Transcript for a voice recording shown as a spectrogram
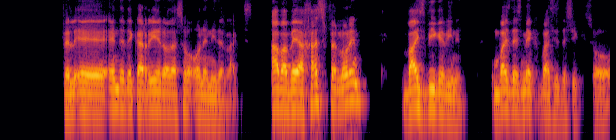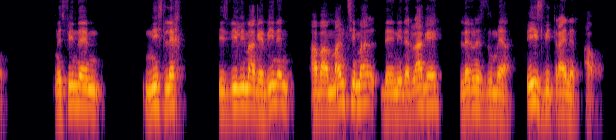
äh, Ende der Karriere oder so ohne Niederlage. Aber wer hat verloren, weiß wie gewinnen und weiß das Meck, was ist der Sieg. So, ich finde nicht schlecht, ich will immer gewinnen, aber manchmal die Niederlage lernst du mehr. Ich wie Trainer auch,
